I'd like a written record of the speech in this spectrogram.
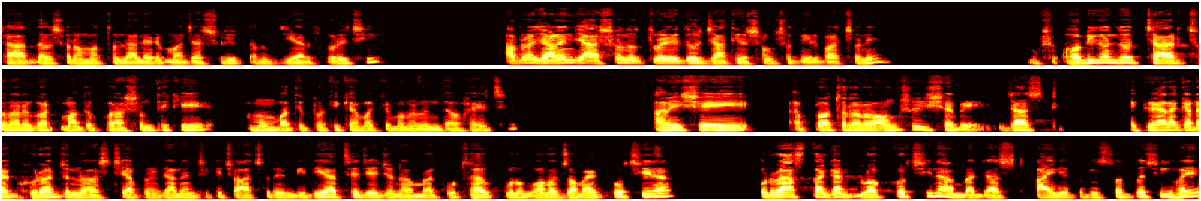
শাহ আব্দাল রহমতুল্লাহ আলের মাজার শরীফ আমি জিয়ারত করেছি। আপনারা জানেন যে আসন্ন ত্রয়োদশ জাতীয় সংসদ নির্বাচনে হবিগঞ্জ চার সোনারগড় মাধবপুর আসন থেকে মোমবাতি প্রতীকে আমাকে মনোনয়ন দেওয়া হয়েছে। আমি সেই প্রচারের অংশ হিসেবে জাস্ট একটু এলাকাটা ঘোরার জন্য আসছি। আপনারা জানেন যে কিছু আচরণ বিধি আছে, যে জন্য আমরা কোথাও কোনো গণজমায়েত করছি না, কোনো রাস্তাঘাট ব্লক করছি না। আমরা জাস্ট আইনের প্রতি শ্রদ্ধাশীল হয়ে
